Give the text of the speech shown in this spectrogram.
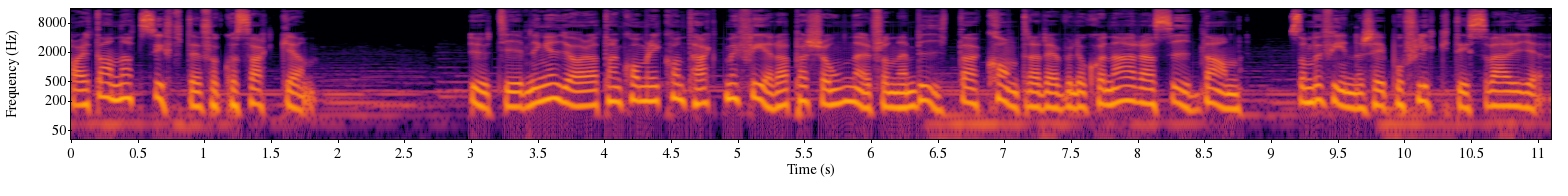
har ett annat syfte för kosacken. Utgivningen gör att han kommer i kontakt med flera personer från den vita kontrarevolutionära sidan som befinner sig på flykt i Sverige.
